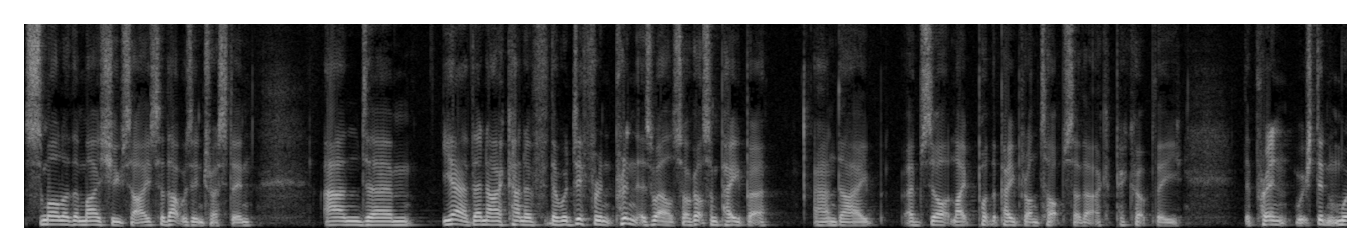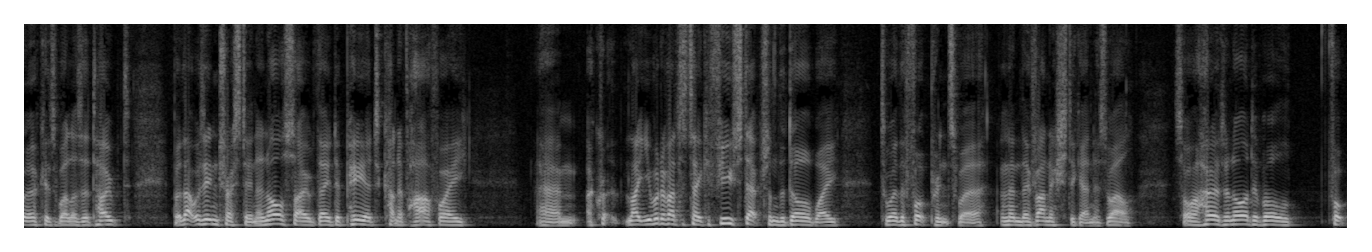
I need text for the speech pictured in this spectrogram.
smaller than my shoe size, so that was interesting. And um, yeah, then I kind of there were different print as well, so I got some paper and I absorbed like put the paper on top so that I could pick up the the print, which didn't work as well as I'd hoped, but that was interesting. And also they'd appeared kind of halfway, um, like you would have had to take a few steps from the doorway to where the footprints were, and then they vanished again as well. So I heard an audible foot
